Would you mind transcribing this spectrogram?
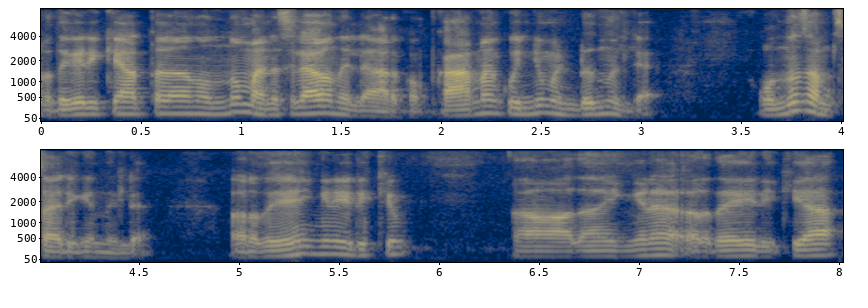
പ്രതികരിക്കാത്തതെന്നൊന്നും മനസ്സിലാവുന്നില്ല ആർക്കും. കാരണം കുഞ്ഞു മിണ്ടുന്നില്ല. ഒന്നും സംസാരിക്കുന്നില്ല. വെറുതെ ഇങ്ങനെ ഇരിക്കും. ആ അതാ ഇങ്ങനെ വെറുതെ ഇരിക്കുക.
